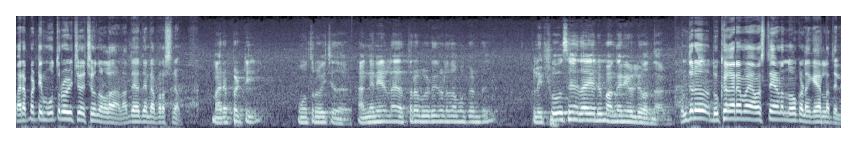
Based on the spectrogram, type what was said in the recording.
മരപ്പട്ടി മൂത്രമൊഴിച്ചു വെച്ചു എന്നുള്ളതാണ് അദ്ദേഹത്തിന്റെ പ്രശ്നം. മരപ്പട്ടി മൂത്രമൊഴിച്ചതാണ്. അങ്ങനെയുള്ള എത്ര വീടുകൾ നമുക്കുണ്ട്? ക്ലിഫ് ഹൗസ് ഏതായാലും അങ്ങനെയുള്ള ഒന്നാണ് എന്തൊരു ദുഃഖകരമായ അവസ്ഥയാണെന്ന് നോക്കണം കേരളത്തിൽ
